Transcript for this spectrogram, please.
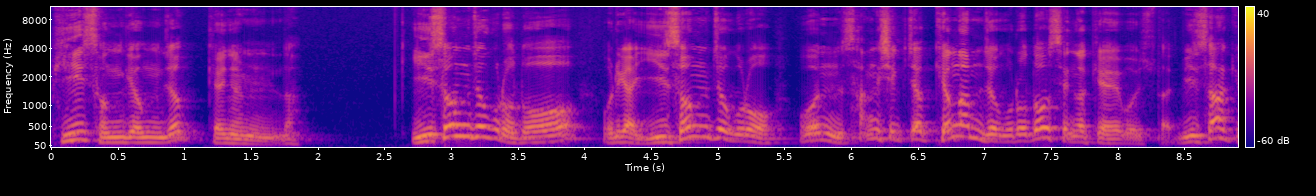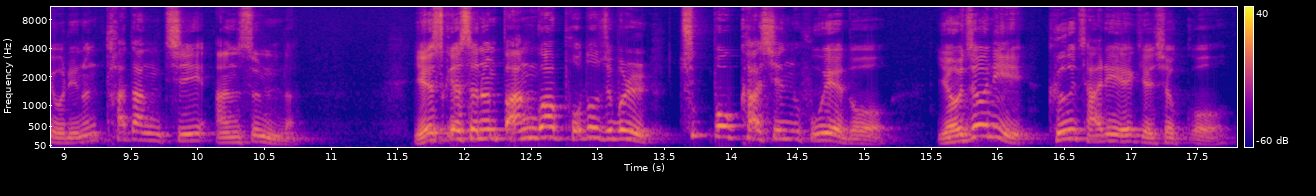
비성경적 개념입니다. 이성적으로도 우리가 이성적으로 혹은 상식적 경험적으로도 생각해 봅시다. 미사 교리는 타당치 않습니다. 예수께서는 빵과 포도즙을 축복하신 후에도 여전히 그 자리에 계셨고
